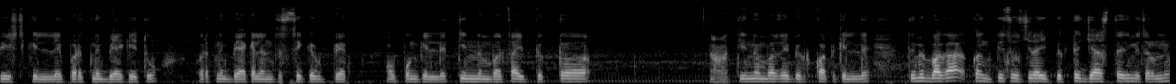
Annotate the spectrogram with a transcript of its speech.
पेस्ट केलेलं आहे. परतनं बॅक येतो. परतनं बॅक आल्यानंतर सेकंड बॅक ओपन केलेलं आहे. तीन नंबरचा इफेक्ट हां तीन नंबरचा इफेक्ट कॉपी केलेला आहे. तुम्ही बघा कन्फ्युज होचीला इफेक्ट जास्त आहे मित्रांनो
